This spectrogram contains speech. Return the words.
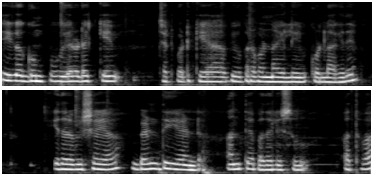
ಈಗ ಗುಂಪು ಎರಡಕ್ಕೆ ಚಟುವಟಿಕೆಯ ವಿವರವನ್ನು ಇಲ್ಲಿ ಕೊಡಲಾಗಿದೆ. ಇದರ ವಿಷಯ ಬೆಂಡ್ ದಿ ಎಂಡ್ ಅಂತ್ಯ ಬದಲಿಸು ಅಥವಾ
